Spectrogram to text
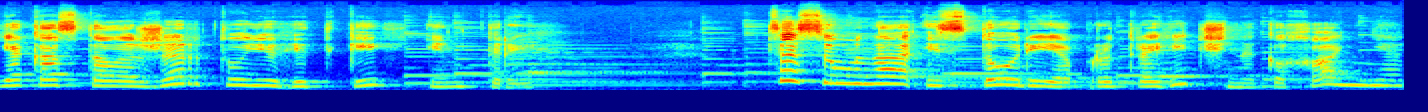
яка стала жертвою гидких інтриг. Це сумна історія про трагічне кохання,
